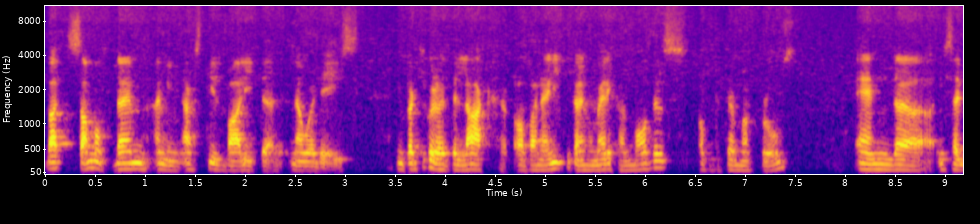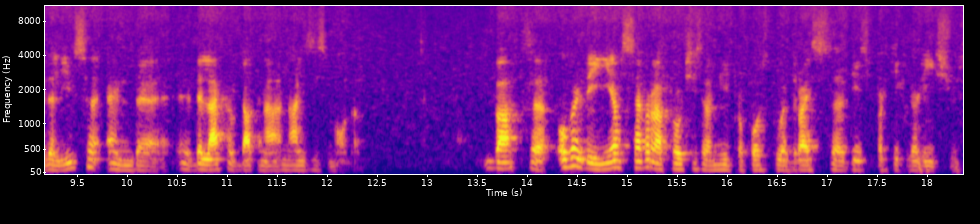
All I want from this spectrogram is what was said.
But some of them, I mean, are still valid nowadays. In particular, the lack of analytical and numerical models of the thermal flows and uh, inside the leaves and uh, the lack of data analysis model. But uh, over the years, several approaches have been proposed to address these particular issues.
